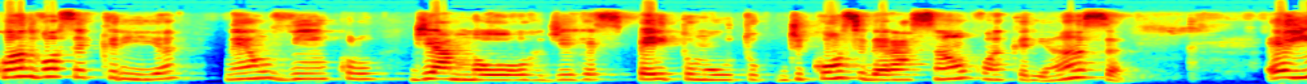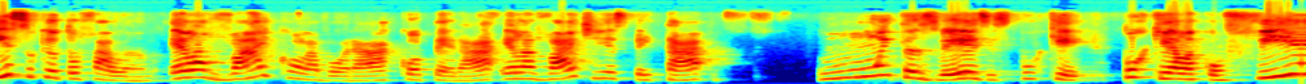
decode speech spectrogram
Quando você cria né, um vínculo de amor, de respeito mútuo, de consideração com a criança, é isso que eu estou falando. Ela vai colaborar, cooperar, ela vai te respeitar muitas vezes, por quê? Porque ela confia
